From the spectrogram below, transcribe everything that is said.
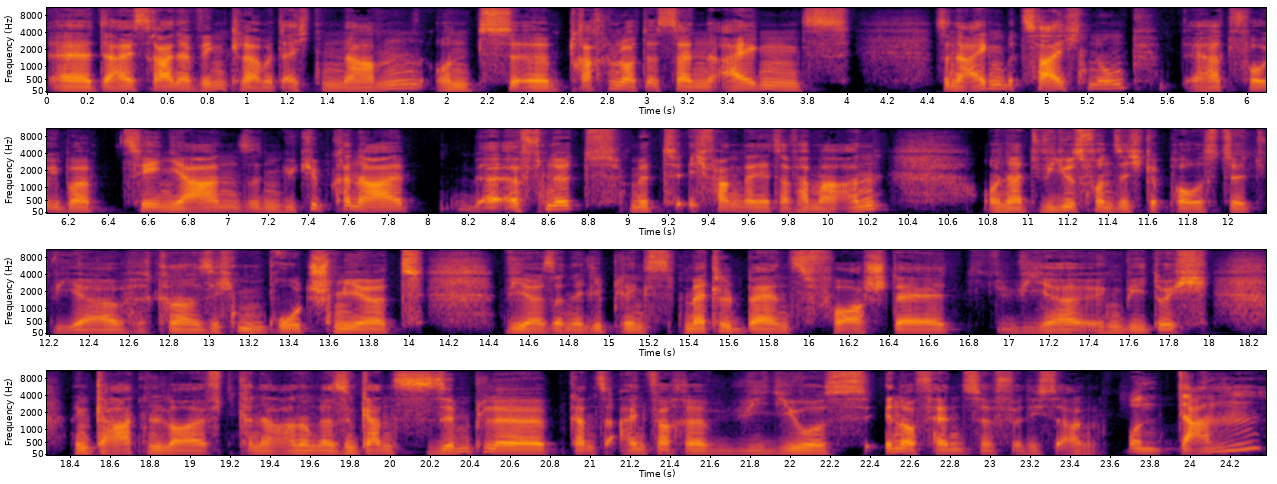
äh, der heißt Rainer Winkler mit echten Namen und äh, Drachenlord ist sein eigens seine Eigenbezeichnung. Er hat vor über zehn Jahren seinen YouTube-Kanal eröffnet mit Ich fange dann jetzt einfach mal an und hat Videos von sich gepostet, wie er, er sich ein Brot schmiert, wie er seine Lieblings-Metal-Bands vorstellt, wie er irgendwie durch den Garten läuft, keine Ahnung. Das sind ganz simple, ganz einfache Videos, inoffensive, würde ich sagen. Und dann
